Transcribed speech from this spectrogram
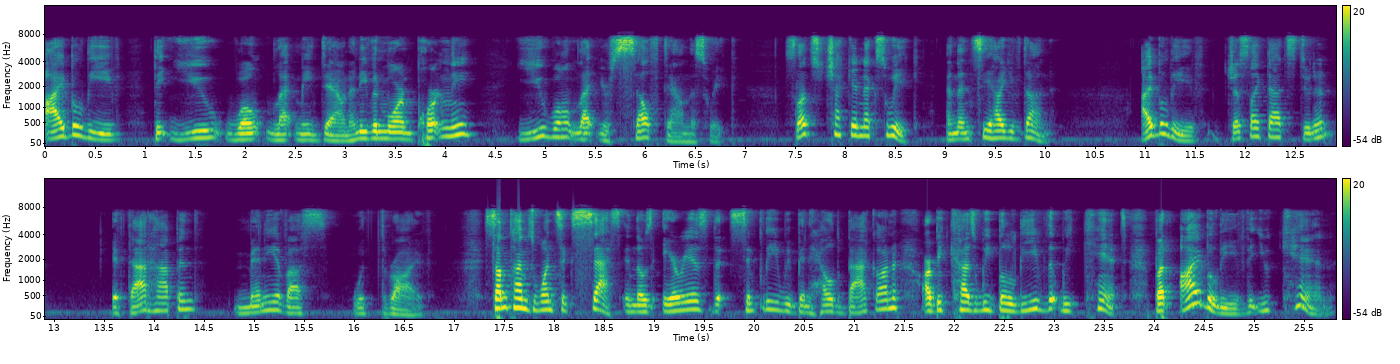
I believe that you won't let me down. And even more importantly, you won't let yourself down this week. So let's check in next week and then see how you've done. I believe, just like that student, if that happened, many of us would thrive. Sometimes one success in those areas that simply we've been held back on are because we believe that we can't. But I believe that you can.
